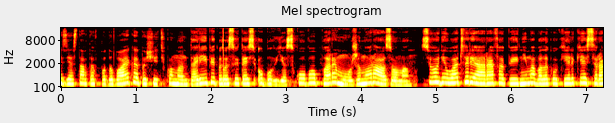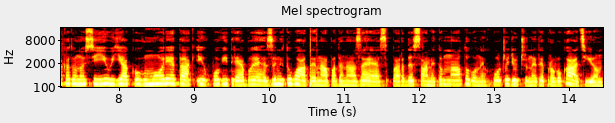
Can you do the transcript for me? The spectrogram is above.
друзі, ставте вподобайки, пишіть коментарі, підписуйтесь обов'язково. Переможемо разом. Сьогодні ввечері РФ підніме велику кількість ракетоносіїв як в морі, так і в повітрі, аби зимітувати напади на ЗАЕС. Перед самітом НАТО вони хочуть вчинити провокацію.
